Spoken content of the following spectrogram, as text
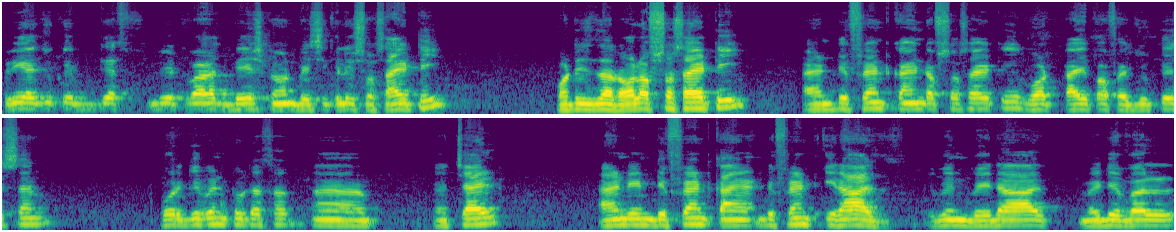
pre-educate that, that was based on basically society. What is the role of society and different kind of society what type of education were given to the uh, child. And in different kind different eras even vedas medieval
